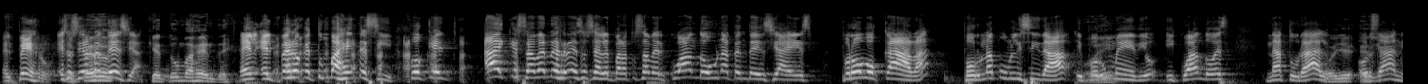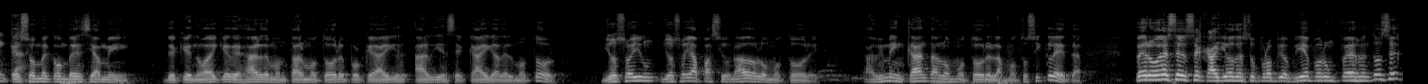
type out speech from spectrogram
El perro. Eso El sí es perro tendencia. Que tumba gente. El, el perro que tumba gente sí. Porque hay que saber de redes sociales para tú saber cuándo una tendencia es provocada por una publicidad y por Oye. un medio y cuándo es natural, Oye, orgánica. Eso, me convence a mí de que no hay que dejar de montar motores porque alguien, alguien se caiga del motor. Yo soy, un, yo soy apasionado de los motores. A mí me encantan los motores, las motocicletas. Pero ese se cayó de su propio pie por un perro. Entonces,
